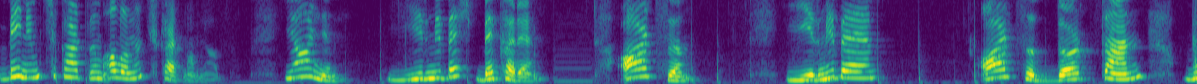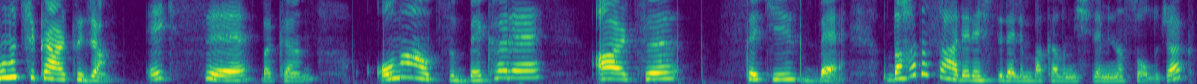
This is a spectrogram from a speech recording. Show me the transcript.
benim çıkarttığım alanı çıkartmam lazım. Yani 25b kare artı 20b artı 4'ten bunu çıkartacağım. Eksi bakın 16b kare artı 8b. Daha da sadeleştirelim bakalım işlemi nasıl olacak.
